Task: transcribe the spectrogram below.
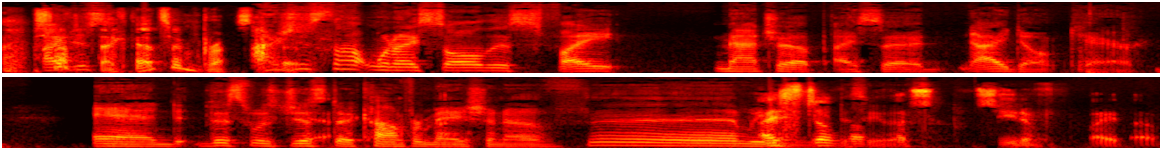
That's I just- like that's impressive. I just thought when I saw this fight matchup, I said, I don't care. And this was just a confirmation of, eh, we I still need see this. Machida fight though.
